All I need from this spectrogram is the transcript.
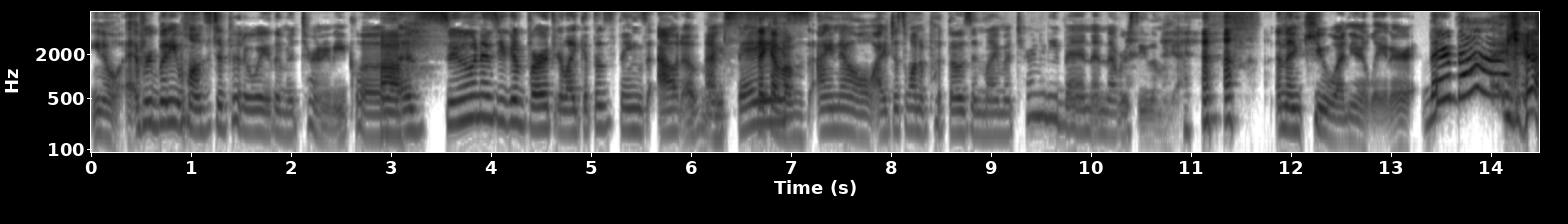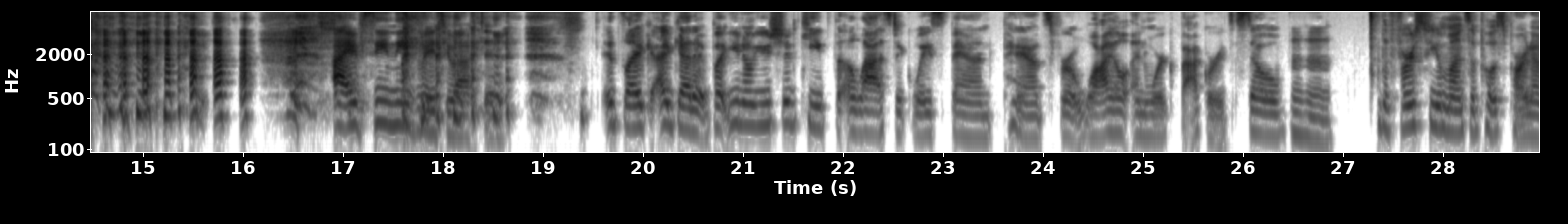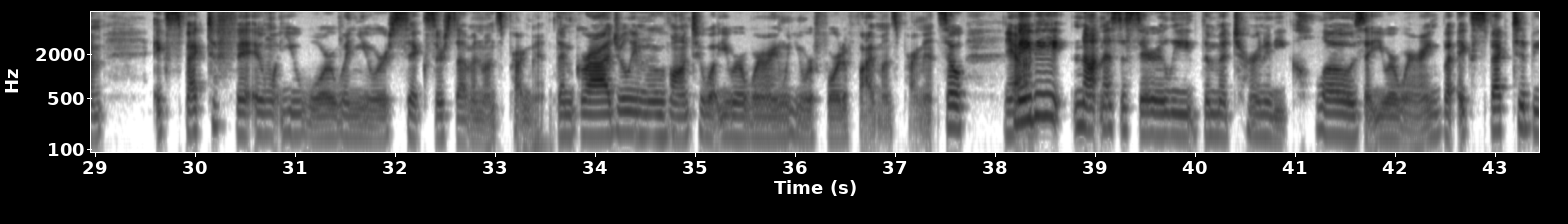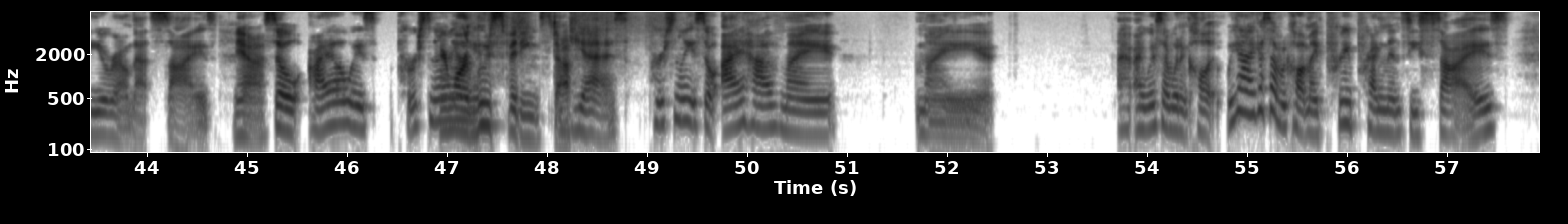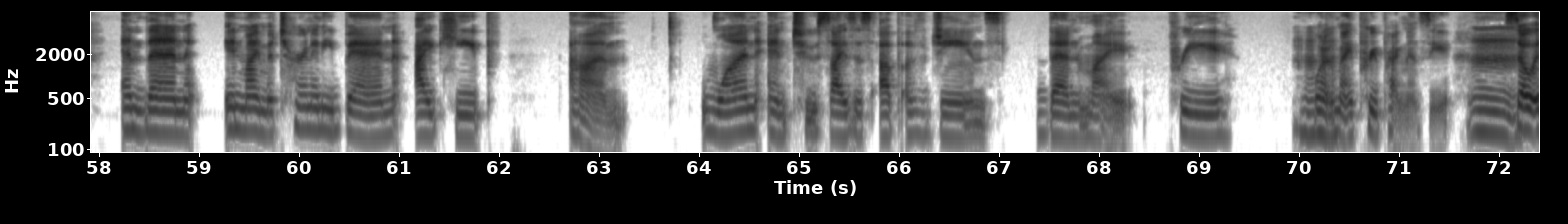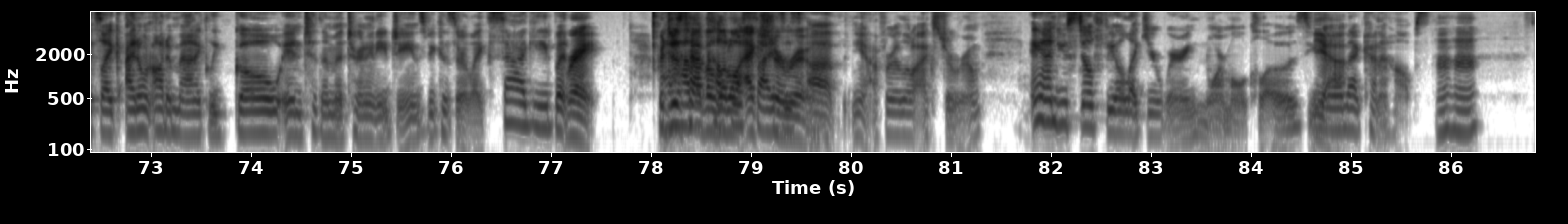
you know, everybody wants to put away the maternity clothes. As soon as you give birth, you're like, get those things out of my I'm face. sick of 'em. I know. I just want to put those in my maternity bin and never see them again. and then Q one year later, they're back. yeah. I've seen these way too often. It's like I get it, but you know, you should keep the elastic waistband pants for a while and work backwards. So hmm the first few months of postpartum, expect to fit in what you wore when you were six or seven months pregnant, then gradually move Mm. on to what you were wearing when you were four to five months pregnant. So Yeah. maybe not necessarily the maternity clothes that you were wearing, but expect to be around that size. yeah. So I always personally You're more loose fitting stuff. Yes, personally. So I have my my. I, I wish I wouldn't call it. Well, yeah, I guess I would call it my pre-pregnancy size, and then in my maternity bin, I keep um one and two sizes up of jeans than my pre what Mhm. my pre-pregnancy. Mm. So it's like I don't automatically go into the maternity jeans because they're like saggy, but right. But just have, a little extra room. up, yeah, for a little extra room. And you still feel like you're wearing normal clothes. You Yeah. know, that kind of helps. Mm-hmm.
